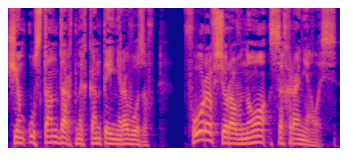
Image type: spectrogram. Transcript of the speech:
чем у стандартных контейнеровозов, фора все равно сохранялась.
